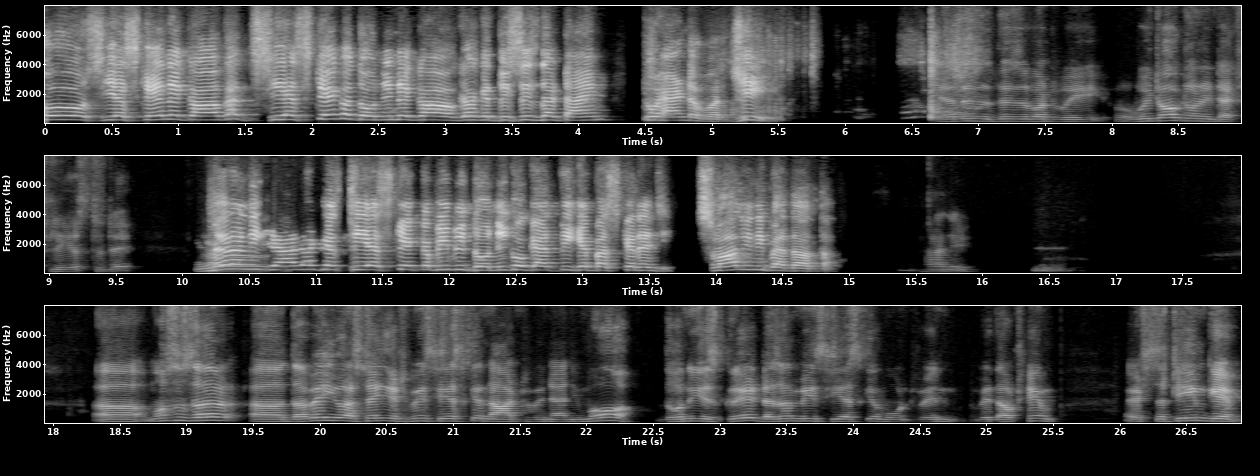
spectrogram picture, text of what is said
को सीएसके ने कहा होगा सीएसके को धोनी ने कहा होगा कि this is the time to hand over. G. Yeah, this is this is what we we talked on it actually yesterday. मेरा नहीं ख्याल है कि सी एस के कभी भी धोनी को कहती के बस करें जी। सवाल ही नहीं पैदा होता। हाँ जी। मौसम सर दबे you are saying it means CSK not win any more Dhoni is great doesn't mean CSK won't win without him. It's a team game.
